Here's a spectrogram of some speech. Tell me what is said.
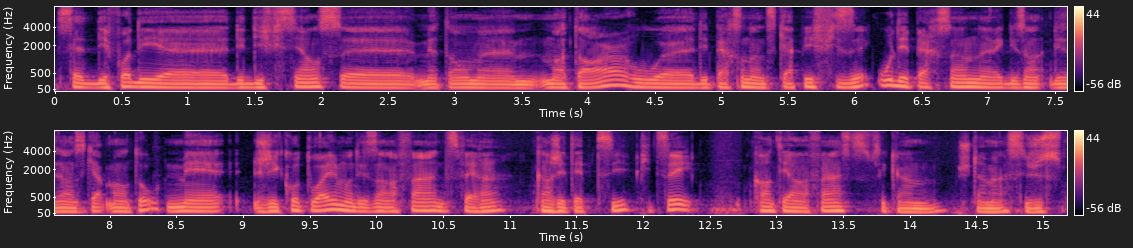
C'est des fois des, euh, des déficiences, euh, mettons, euh, moteurs ou des personnes handicapées physiques ou des personnes avec des, des handicaps mentaux. Mais j'ai côtoyé, moi, des enfants différents quand j'étais petit. Puis tu sais, quand t'es enfant, c'est comme, justement, c'est juste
